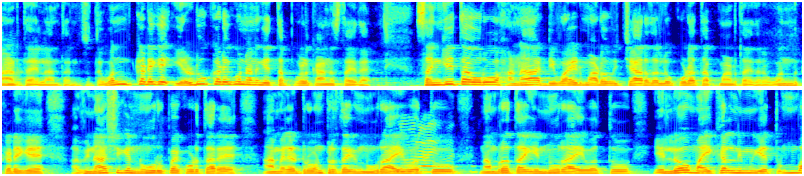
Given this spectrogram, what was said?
ಮಾಡ್ತಾ ಇಲ್ಲ ಅಂತ ಅನಿಸುತ್ತೆ ಒಂದು ಕಡೆಗೆ ಎರಡೂ ಕಡೆಗೂ ನನಗೆ ತಪ್ಪುಗಳು ಕಾಣಿಸ್ತಾ ಇದೆ ಸಂಗೀತ ಅವರು ಹಣ ಡಿವೈಡ್ ಮಾಡೋ ವಿಚಾರದಲ್ಲೂ ಕೂಡ ತಪ್ಪು ಮಾಡ್ತಾ ಇದ್ದಾರೆ. ಒಂದು ಕಡೆಗೆ ಅವಿನಾಶಿಗೆ ನೂರು ರೂಪಾಯಿ ಕೊಡ್ತಾರೆ ಆಮೇಲೆ ಡ್ರೋನ್ ಪ್ರತಾಗೆ ನೂರ ಐವತ್ತು ನಮ್ರತಾಗಿ ಇನ್ನೂರ ಐವತ್ತು. ಎಲ್ಲೋ ಮೈಕಲ್ ನಿಮಗೆ ತುಂಬ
